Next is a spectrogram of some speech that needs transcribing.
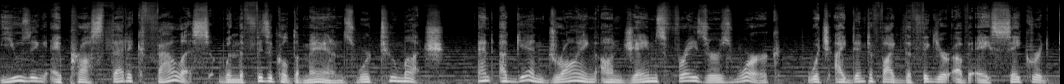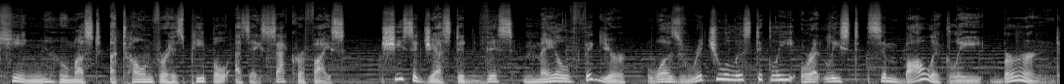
using a prosthetic phallus when the physical demands were too much and again drawing on James Frazer's work, which identified the figure of a sacred king who must atone for his people as a sacrifice, she suggested this male figure was ritualistically or at least symbolically burned,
